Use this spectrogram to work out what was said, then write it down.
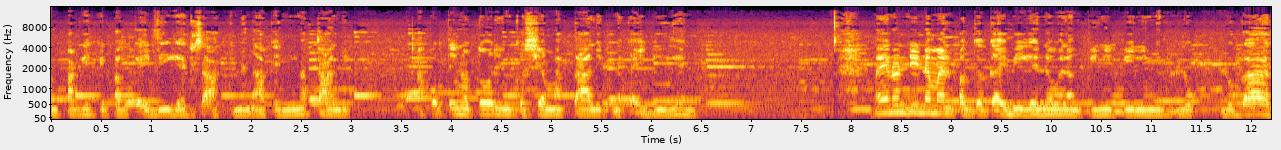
ang pagkikipagkaibigan sa akin ng aking matalik. Ako tinuturing ko siya matalik na kaibigan. Mayroon din naman pagkakaibigan na walang pinipiling lugar.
